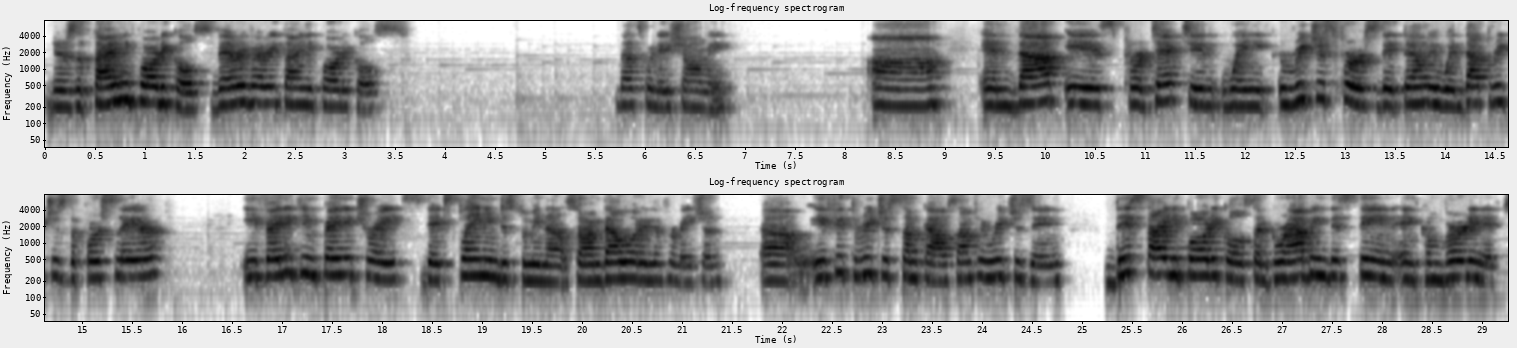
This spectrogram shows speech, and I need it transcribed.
there's a tiny particles very very tiny particles. That's what they show me. Uh, and that is protecting when it reaches first. They tell me when that reaches the first layer if anything penetrates they're explaining this to me now so i'm downloading information uh, if it reaches some cow something reaches in these tiny particles are grabbing this thing and converting it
